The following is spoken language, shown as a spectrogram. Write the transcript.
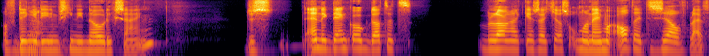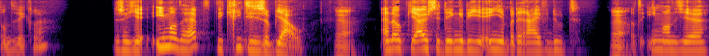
Of dingen die misschien niet nodig zijn. Dus, en ik denk ook dat het belangrijk is dat je als ondernemer altijd zelf blijft ontwikkelen. Dus dat je iemand hebt die kritisch is op jou. Ja. En ook juist de dingen die je in je bedrijf doet. Ja. Dat iemand je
